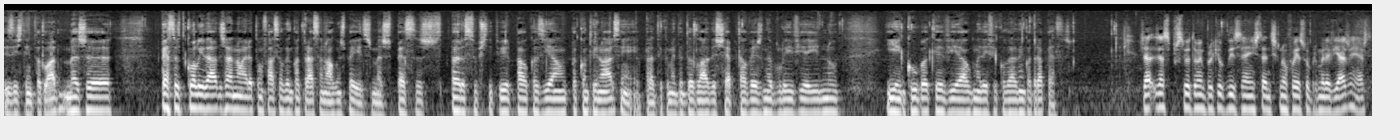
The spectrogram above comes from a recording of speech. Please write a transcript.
existe em todo lado, mas peças de qualidade já não era tão fácil de encontrar em alguns países, mas peças para substituir para a ocasião para continuar, sim, praticamente em todo lado, exceto talvez na Bolívia e, no, e em Cuba, que havia alguma dificuldade em encontrar peças. Já, já se percebeu também por aquilo que disse em instantes que não foi a sua primeira viagem, esta?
